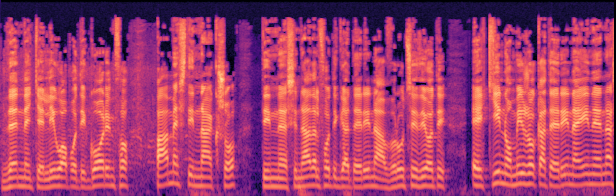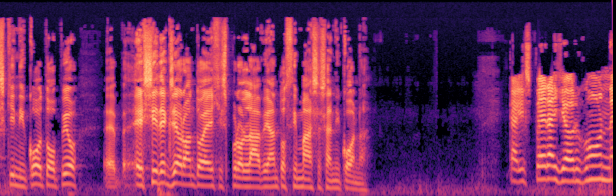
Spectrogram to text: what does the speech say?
Δεν είναι και λίγο από την Κόρινθο. Πάμε στην Άξο, την ε, συνάδελφο την Κατερίνα Αυρούτσι, διότι εκεί νομίζω, Κατερίνα, είναι ένα σκηνικό το οποίο ε, εσύ δεν ξέρω αν το έχεις προλάβει, αν το θυμάσαι σαν εικόνα. Καλησπέρα Γιώργο. Ναι,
